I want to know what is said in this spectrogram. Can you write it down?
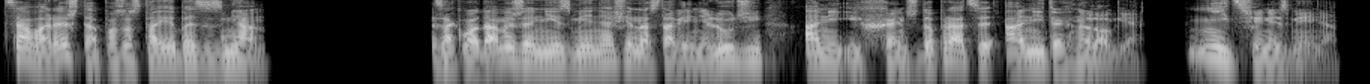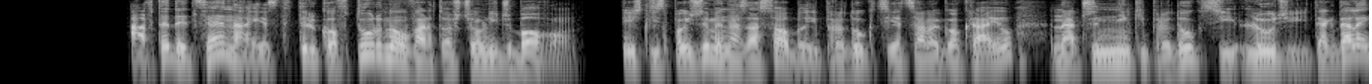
Cała reszta pozostaje bez zmian. Zakładamy, że nie zmienia się nastawienie ludzi, ani ich chęć do pracy, ani technologia. Nic się nie zmienia. A wtedy cena jest tylko wtórną wartością liczbową. Jeśli spojrzymy na zasoby i produkcję całego kraju, na czynniki produkcji, ludzi itd.,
